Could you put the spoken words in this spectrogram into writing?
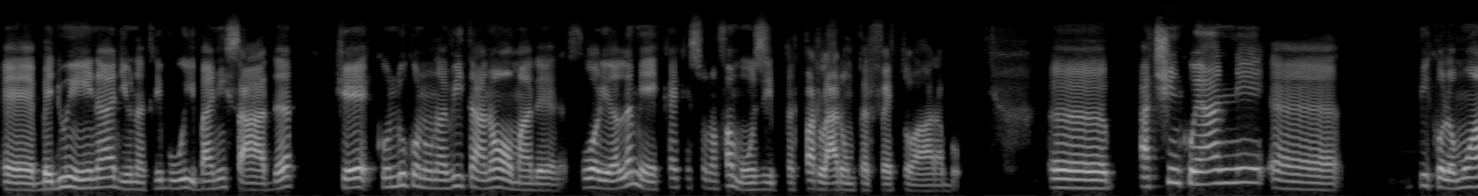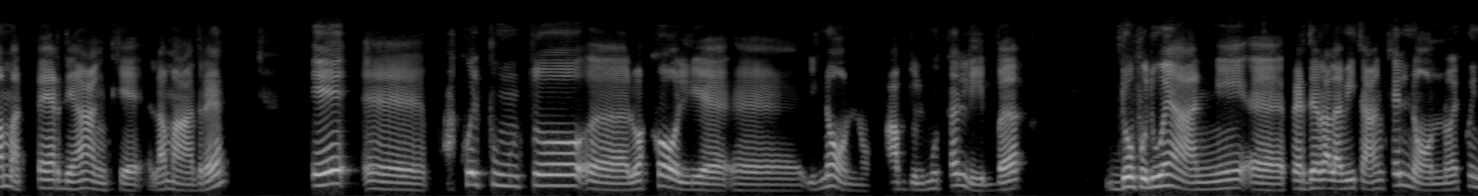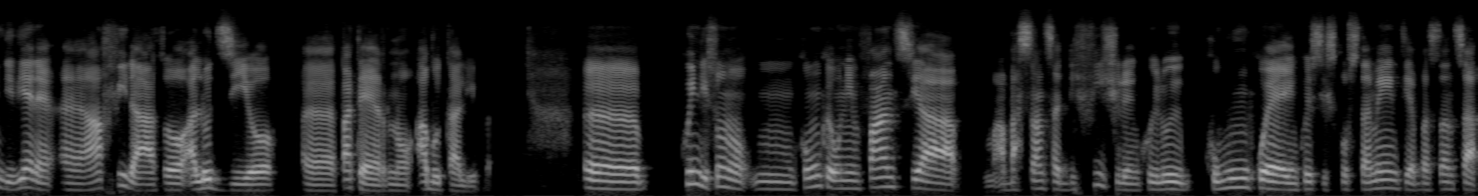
eh, beduina di una tribù, i Bani Sad, che conducono una vita nomade fuori dalla Mecca e che sono famosi per parlare un perfetto arabo. Eh, a cinque anni, eh, piccolo Muhammad perde anche la madre e eh, a quel punto eh, lo accoglie eh, il nonno Abdul Muttalib. Dopo due anni eh, perderà la vita anche il nonno e quindi viene affidato allo zio eh, paterno Abu Talib. Eh, quindi sono mh, comunque un'infanzia abbastanza difficile in cui lui comunque in questi spostamenti abbastanza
